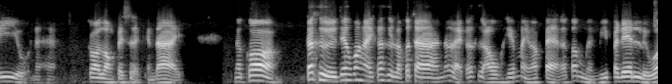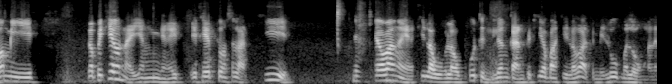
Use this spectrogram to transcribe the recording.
ตี้อยู่นะฮะ ก็ลองไปเสิร์ชกันได้ แล้วก็ก็คือเรียกว่าไงก็คือเราก็จะนั่นแหละก็คือเอาเทปใหม่มาแปะแล้วก็เหมือนมีประเด็นหรือว่ามี เราไปเที่ยวไหนอย่างอย่างไอไอเทปโจรสลัดที่เรียกว่าไงอะที่เราเราพูดถึงเรื่องการไปเที่ยวบางทีเราก็อาจจะมีรูปมาลงอะไร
